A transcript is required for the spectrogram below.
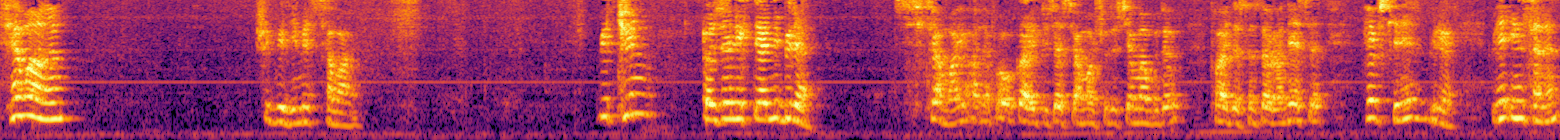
semanın, şu bildiğimiz semanın, bütün özelliklerini bilen, semayı, hani o gayet güzel sema, şudur, sema budur, faydasını, zararı neyse, hepsini bilen. De insanın,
